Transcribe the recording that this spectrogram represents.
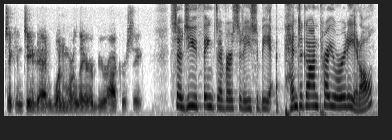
to continue to add one more layer of bureaucracy. So, do you think diversity should be a Pentagon priority at all?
